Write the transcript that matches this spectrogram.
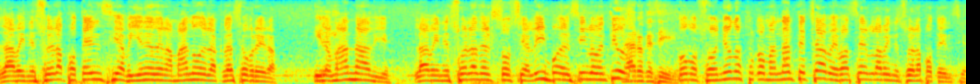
La Venezuela potencia viene de la mano de la clase obrera. Y de más nadie, la Venezuela del socialismo del siglo XXI. Claro que sí. Como soñó nuestro comandante Chávez, va a ser la Venezuela potencia.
